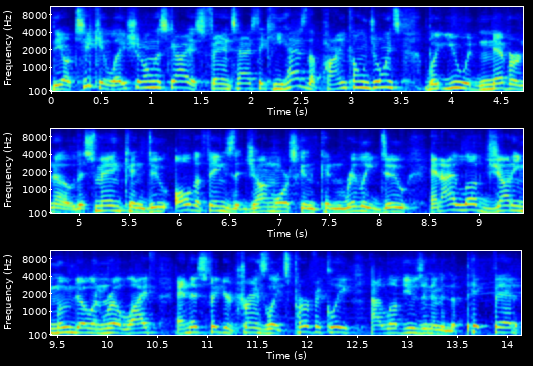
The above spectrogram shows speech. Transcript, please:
The articulation on this guy is fantastic. He has the pinecone joints, but you would never know. This man can do all the things that John Morrison can really do, and I love Johnny Mundo in real life, and this figure translates perfectly. I love using him in the pick fed.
